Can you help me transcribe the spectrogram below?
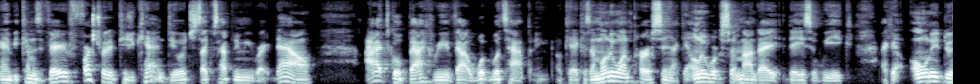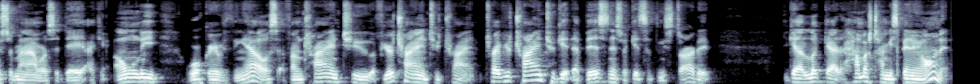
and becomes very frustrated because you can't do it, just like what's happening to me right now, I have to go back and reevaluate what, what's happening. Okay. Because I'm only one person. I can only work a certain amount of day, days a week. I can only do a certain amount of hours a day. I can only work on everything else. If I'm trying to, if you're trying to try, try if you're trying to get a business or get something started, you got to look at how much time you're spending on it.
